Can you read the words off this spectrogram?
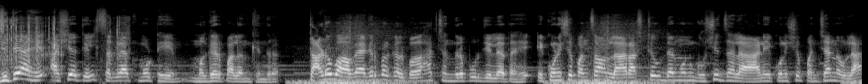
जिथे आहे आशियातील सगळ्यात मोठे मगर पालन केंद्र. ताडोबा व्याघ्र प्रकल्प हा चंद्रपूर जिल्ह्यात आहे. एकोणीसशे पंचावन्नला राष्ट्रीय उद्यान म्हणून घोषित झाला आणि एकोणीसशे पंच्याण्णवला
